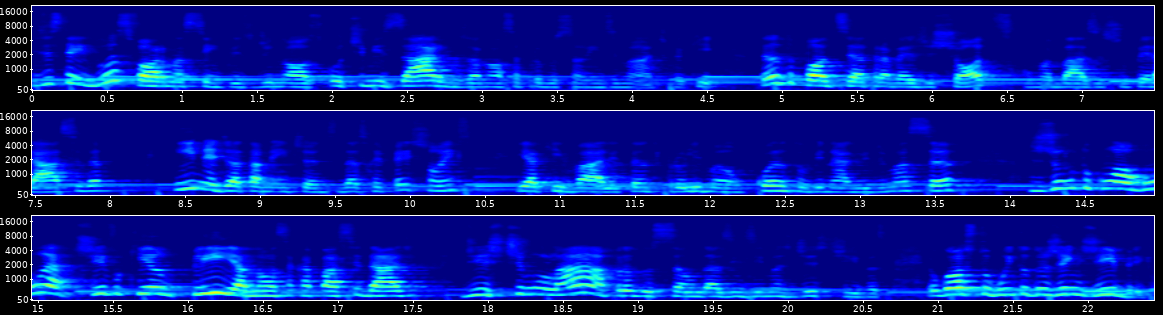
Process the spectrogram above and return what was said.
Existem duas formas simples de nós otimizarmos a nossa produção enzimática, que tanto pode ser através de shots com uma base superácida imediatamente antes das refeições, e aqui vale tanto para o limão quanto o vinagre de maçã, junto com algum ativo que amplie a nossa capacidade de estimular a produção das enzimas digestivas. Eu gosto muito do gengibre,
